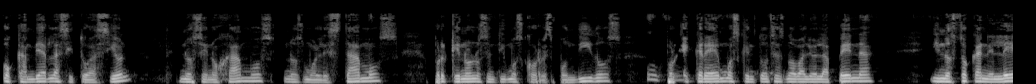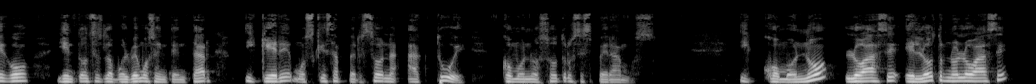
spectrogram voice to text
o cambiar la situación, nos enojamos, nos molestamos, porque no nos sentimos correspondidos, porque creemos que entonces no valió la pena y nos tocan el ego y entonces lo volvemos a intentar y queremos que esa persona actúe como nosotros esperamos. Y como no lo hace, el otro no lo hace,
